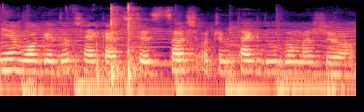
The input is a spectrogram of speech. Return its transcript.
nie mogę doczekać. To jest coś, o czym tak długo marzyłam.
